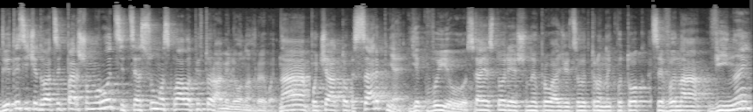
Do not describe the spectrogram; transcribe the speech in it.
У 2021 році ця сума склала півтора мільйона гривень. На початок серпня, як виявилося, та історія, що не впроваджується електронний квиток, це вина війни,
